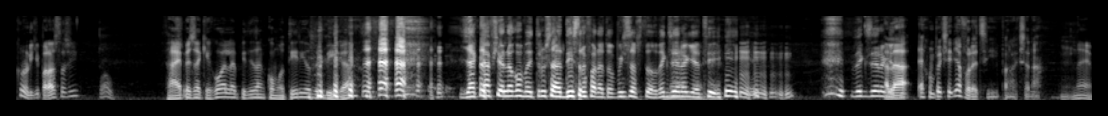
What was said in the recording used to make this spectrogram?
κανονική παράσταση. Θα έπαιζα κι εγώ, αλλά επειδή ήταν κομμωτήριο δεν πήγα. Για κάποιο λόγο μετρούσα αντίστροφα να το πεις αυτό. Δεν ξέρω ναι, γιατί. δεν ξέρω Αλλά γιατί. έχουμε παίξει διάφορα έτσι παράξενα. ναι.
